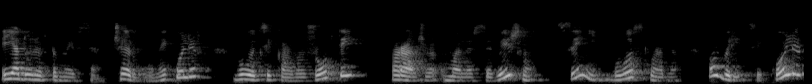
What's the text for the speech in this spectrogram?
я дуже втомився червоний колір, було цікаво жовтий, Оранжевий у мене все вийшло, синій було складно. Оберіть цей колір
